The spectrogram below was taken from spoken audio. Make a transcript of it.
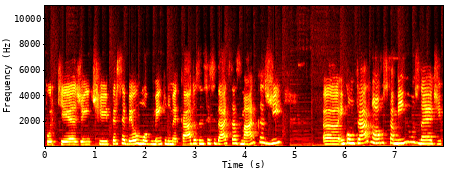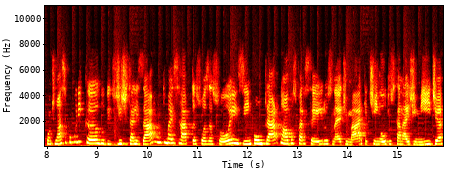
porque a gente percebeu o movimento no mercado, as necessidades das marcas de Uh, encontrar novos caminhos, né, de continuar se comunicando, de digitalizar muito mais rápido as suas ações e encontrar novos parceiros, né, de marketing, outros canais de mídia,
